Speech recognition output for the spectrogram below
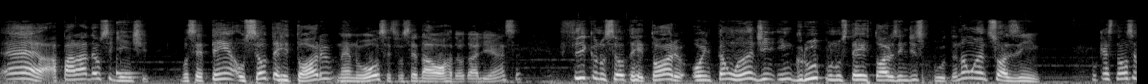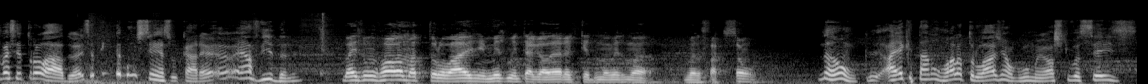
é, a parada é o seguinte: você tem o seu território, né, no OUSA, se você é da Horda ou da Aliança, fique no seu território, ou então ande em grupo nos territórios em disputa. Não ande sozinho. Porque senão você vai ser trollado. Aí você tem que ter bom senso, cara. É, é a vida, né? Mas não rola uma trollagem mesmo entre a galera que é de uma mesma, mesma facção? Não, aí é que tá, não rola trollagem alguma. Eu acho que vocês.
